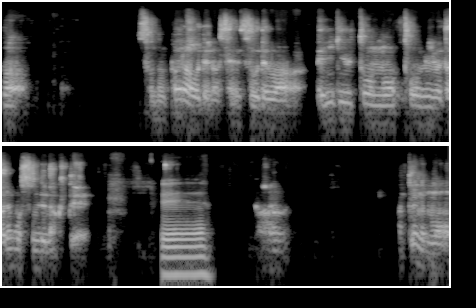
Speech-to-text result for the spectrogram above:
まあ、そのパラオでの戦争では、ペイリュー島の島民は誰も死んでなくて、へえ。はいというのも、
